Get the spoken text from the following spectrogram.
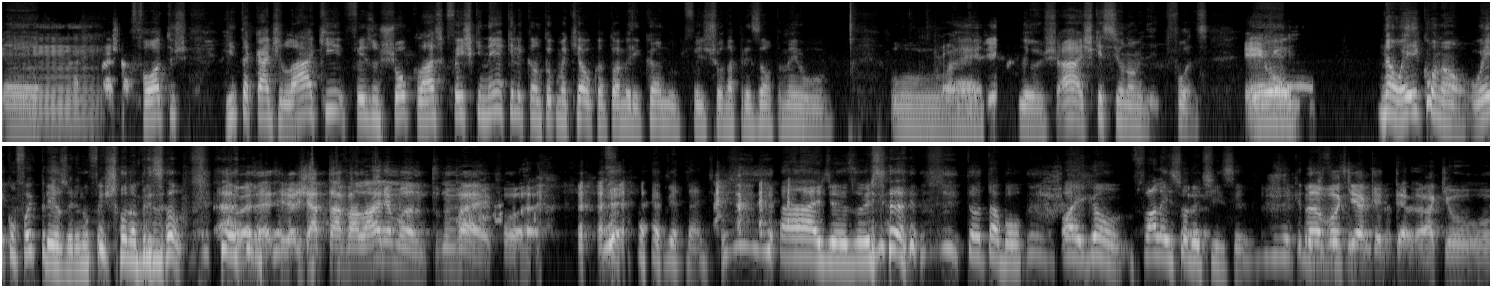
é, achar fotos. Rita Cadillac fez um show clássico, fez que nem aquele cantor, como é que é? O cantor americano que fez show na prisão também, o. o é, Deus. Ah, esqueci o nome dele, foda-se. É, não, Akon não. O Akon foi preso, ele não fechou na prisão. Ah, mas é, já tava lá, né, mano? Tu não vai, porra. É verdade. Ai, Jesus. Então tá bom. Ó, Igão, fala aí sua notícia. notícia não, vou aqui, aqui, aqui o, o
